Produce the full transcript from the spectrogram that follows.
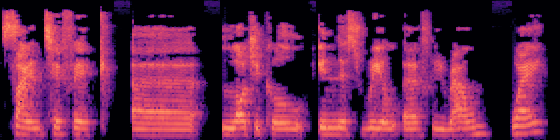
scientific uh, logical in this real earthly realm way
